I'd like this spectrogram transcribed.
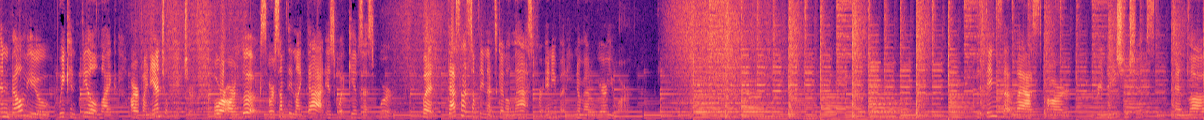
In Bellevue, we can feel like our financial picture or our looks or something like that is what gives us worth. But that's not something that's going to last for anybody, no matter where you are. Last are relationships and love.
